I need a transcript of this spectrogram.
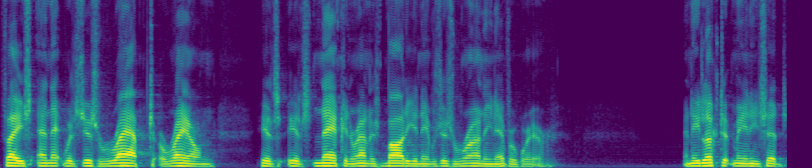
face, and it was just wrapped around his, his neck and around his body, and it was just running everywhere. And he looked at me and he said,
